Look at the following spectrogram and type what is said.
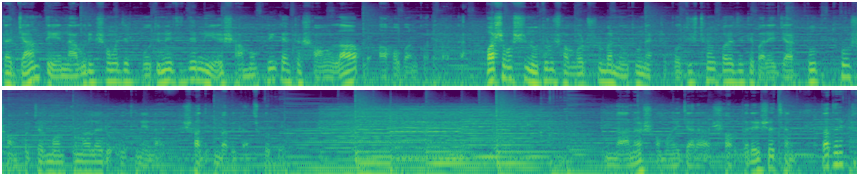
তা জানতে নাগরিক সমাজের প্রতিনিধিদের নিয়ে সামগ্রিক একটা সংলাপ আহ্বান করা দরকার। পাশাপাশি নতুন সংগঠন বা নতুন একটা প্রতিষ্ঠান করা যেতে পারে, যার তথ্য সম্প্রচার মন্ত্রণালয়ের অধীনে নয়, স্বাধীনভাবে কাজ করবে। নানা সময়ে যারা সরকারে এসেছেন, তাদের একটা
